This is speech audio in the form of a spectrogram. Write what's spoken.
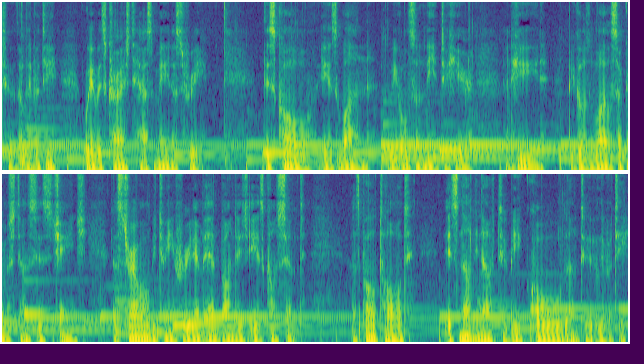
to the liberty wherewith Christ has made us free. This call is one we also need to hear and heed because while circumstances change, the struggle between freedom and bondage is constant. As Paul taught, it's not enough to be called unto liberty.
